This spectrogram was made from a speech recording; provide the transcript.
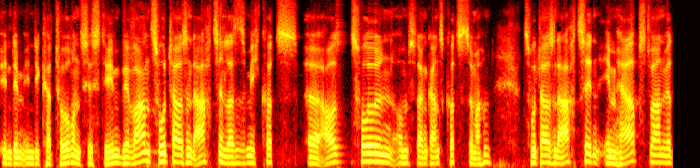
in dem Indikatorensystem. Wir waren 2018, lassen Sie mich kurz äh, ausholen, um es dann ganz kurz zu machen. 2018 im Herbst waren wir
